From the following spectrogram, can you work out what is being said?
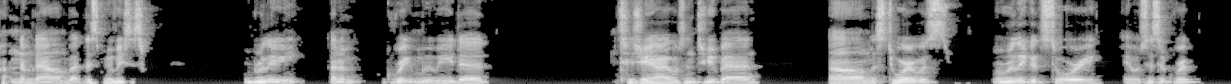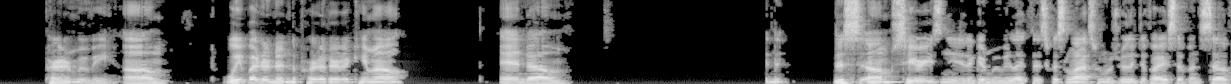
hunting them down. But this movie is just really a great movie. That CGI wasn't too bad. Um, the story was a really good story. It was just a great Predator movie. Um, way better than the Predator that came out, and um, this um series needed a good movie like this because the last one was really divisive and stuff.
